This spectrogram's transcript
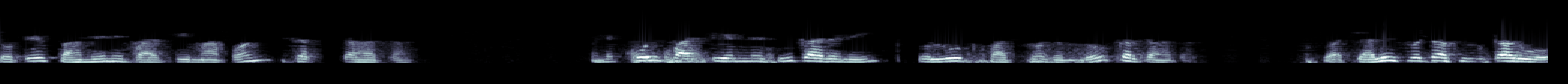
તો તે સામેની પાર્ટીમાં પણ જતા હતા. અને કોઈ પાર્ટી એમને સ્વીકારે નહીં તો લૂંટફાટનો ધંધો કરતા હતા. તો આ ચાલીસ પચાસ લૂંટારુઓ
